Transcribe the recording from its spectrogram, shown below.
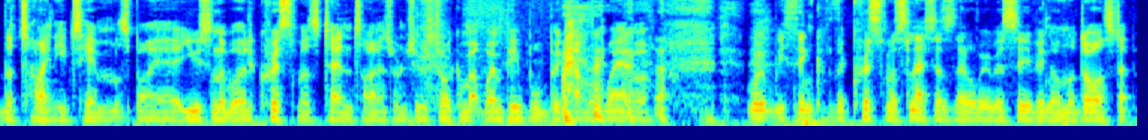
the tiny Tims by uh, using the word Christmas ten times when she was talking about when people become aware of, when we think of the Christmas letters they'll be receiving on the doorstep.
